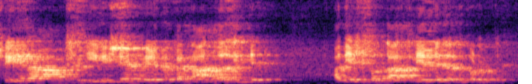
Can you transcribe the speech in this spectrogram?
ಶ್ರೀರಾಮಕೃಷ್ಣ ಈ ವಿಷಯ ಹೇಳಬೇಕ? ನಾನು ಅಲ್ಲಿದ್ದೆ. ಅದು ಎಷ್ಟೊಂದು ತಂದು ಕೊಡುತ್ತೆ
